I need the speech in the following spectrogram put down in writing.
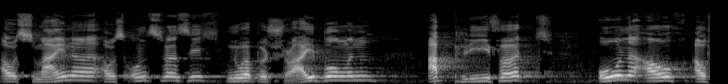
aus meiner, aus unserer Sicht nur Beschreibungen abliefert, ohne auch auf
